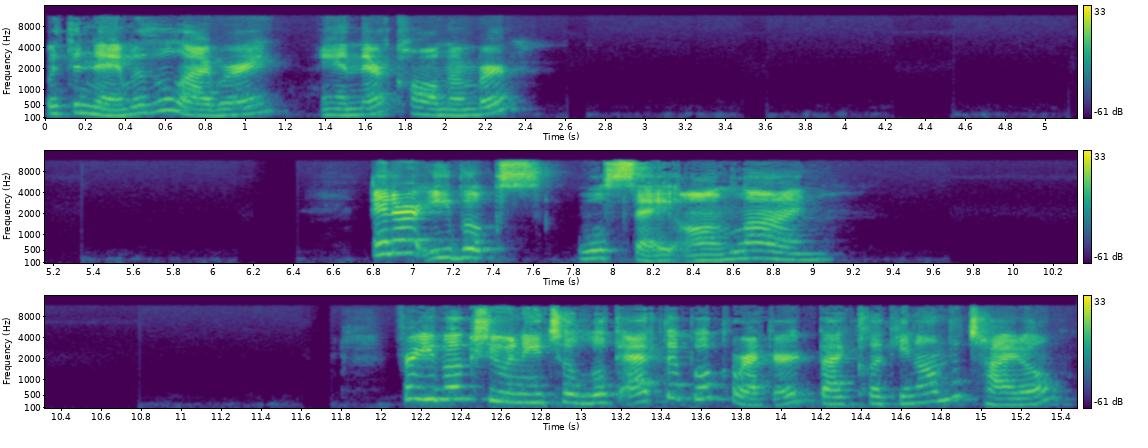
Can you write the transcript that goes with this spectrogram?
with the name of the library and their call number, and our ebooks will say online. For ebooks, you will need to look at the book record by clicking on the title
